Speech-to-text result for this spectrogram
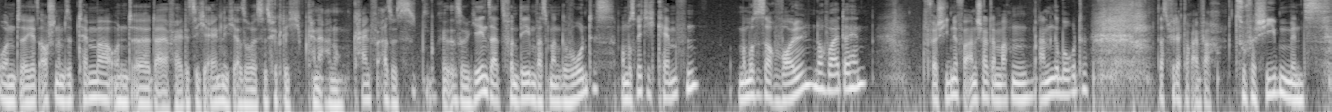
Und äh, jetzt auch schon im September und äh, daher verhält es sich ähnlich. Also es ist wirklich, keine Ahnung, kein, also es ist so jenseits von dem, was man gewohnt ist. Man muss richtig kämpfen. Man muss es auch wollen noch weiterhin. Verschiedene Veranstalter machen Angebote. Das vielleicht auch einfach zu verschieben ins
